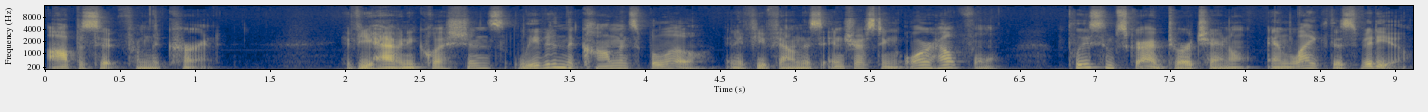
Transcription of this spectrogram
opposite from the current. If you have any questions, leave it in the comments below, and if you found this interesting or helpful, please subscribe to our channel and like this video.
